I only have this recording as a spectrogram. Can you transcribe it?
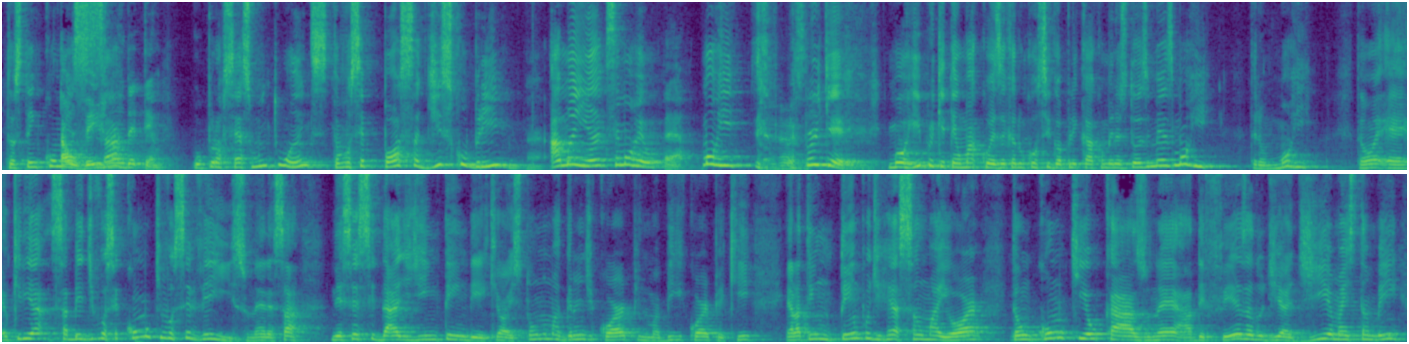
Então você tem que começar Talvez não dê tempo. O processo muito antes. Então você possa descobrir amanhã que você morreu. É. Morri. Por quê? Morri porque tem uma coisa que eu não consigo aplicar com menos de 12 meses, morri. Entendeu? Morri. Então é, eu queria saber de você como que você vê isso, né? Dessa necessidade de entender que ó, estou numa grande corp, numa big corp aqui, ela tem um tempo de reação maior. Então como que eu caso, né, a defesa do dia a dia, mas também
